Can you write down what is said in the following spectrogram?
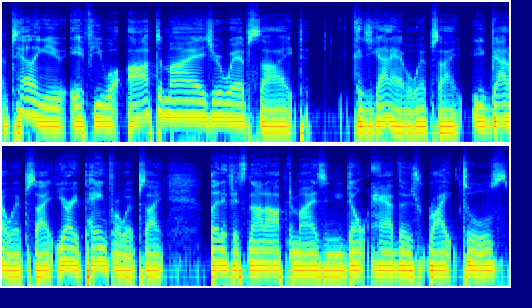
I'm telling you, if you will optimize your website, because you got to have a website, you've got a website, you're already paying for a website. But if it's not optimized and you don't have those right tools,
